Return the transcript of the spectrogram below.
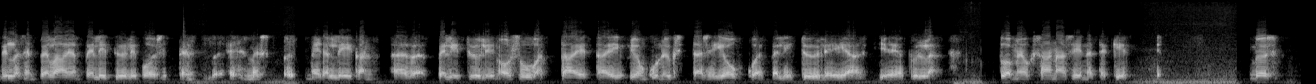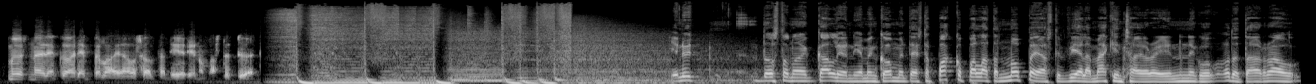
millaisen pelaajan pelityyli voi sitten esimerkiksi meidän liikan pelityyliin osua tai, tai jonkun yksittäisen joukkueen pelityyliin. Ja, ja kyllä Tuomio Oksana siinä teki myös, myös näiden kahden pelaajan osalta niin erinomaista työtä. Ja nyt tuosta noin Kallioniemen kommenteista. Pakko palata nopeasti vielä McIntyreen ennen kuin otetaan Rau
